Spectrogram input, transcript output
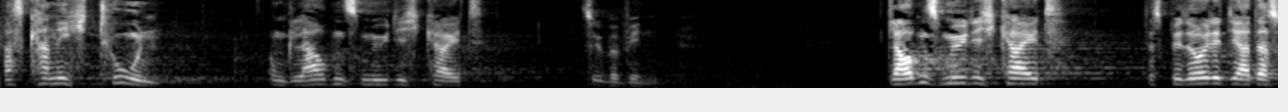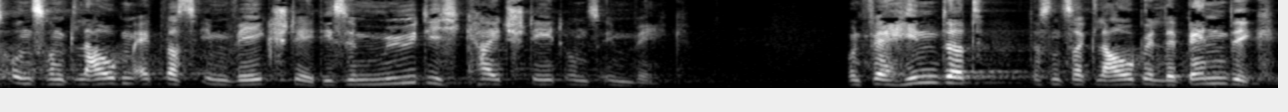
Was kann ich tun, um Glaubensmüdigkeit zu überwinden? Glaubensmüdigkeit das bedeutet ja, dass unserem Glauben etwas im Weg steht. Diese Müdigkeit steht uns im Weg und verhindert, dass unser Glaube lebendig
